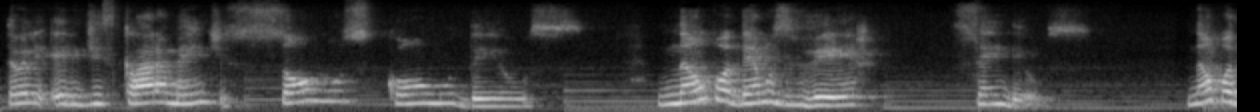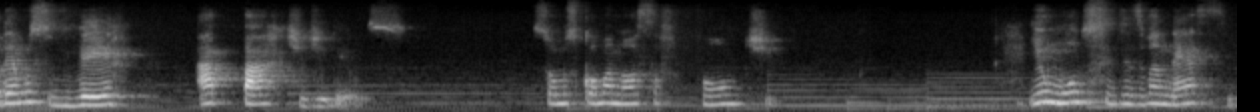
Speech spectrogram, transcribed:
Então ele, ele diz claramente: somos como Deus. Não podemos ver sem Deus. Não podemos ver a parte de Deus. Somos como a nossa fonte. E o mundo se desvanece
